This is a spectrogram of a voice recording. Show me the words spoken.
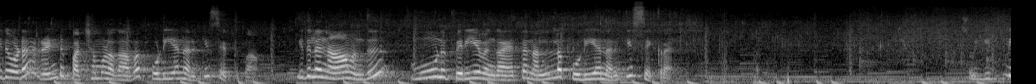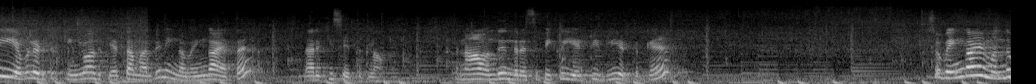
இதோட ரெண்டு பச்சை மிளகாவை பொடியாக நறுக்கி சேர்த்துக்கலாம். இதில் நான் வந்து மூணு பெரிய வெங்காயத்தை நல்ல பொடியாக நறுக்கி சேர்க்குறேன். ஸோ இட்லி எவ்வளோ எடுத்துருக்கீங்களோ அதுக்கேற்ற மாதிரி நீங்கள் வெங்காயத்தை நறுக்கி சேர்த்துக்கலாம். நான் வந்து இந்த ரெசிபிக்கு எட்டு இட்லி எடுத்திருக்கேன். ஸோ வெங்காயம் வந்து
